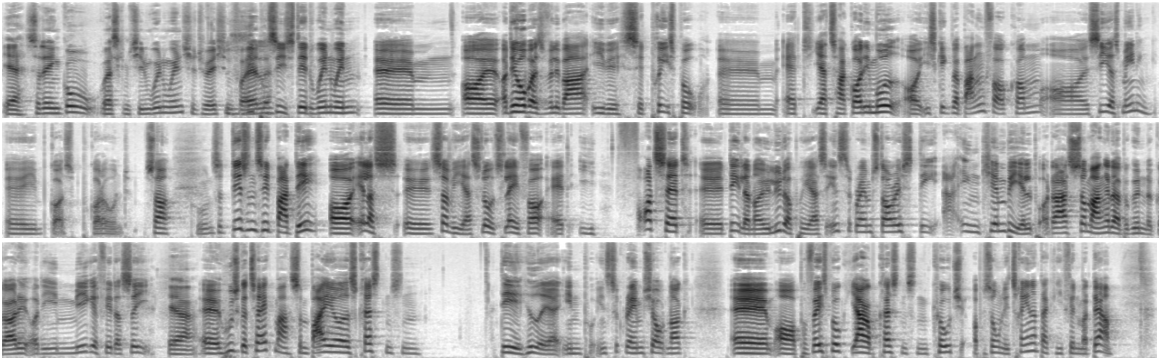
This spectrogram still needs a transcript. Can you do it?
Ja, så det er en god, hvad skal man sige, en win-win situation for Lige alle. præcis, det er et win-win. Øhm, og, og det håber jeg selvfølgelig bare, I vil sætte pris på. Øhm, at jeg tager godt imod, og I skal ikke være bange for at komme og sige jeres mening. Øh, godt, på godt og ondt. Så, Cool. så det er sådan set bare det. Og ellers øh, så vil jeg slå et slag for, at I fortsat øh, deler, når I lytter på jeres Instagram stories. Det er en kæmpe hjælp, og der er så mange, der er begyndt at gøre det, og det er mega fedt at se. Ja, Øh, husk at tagge mig som Bajøres Christensen. Det hedder jeg inde på Instagram, sjovt nok. Øh, og på Facebook, Jakob Christensen, coach og personlig træner, der kan I finde mig der.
